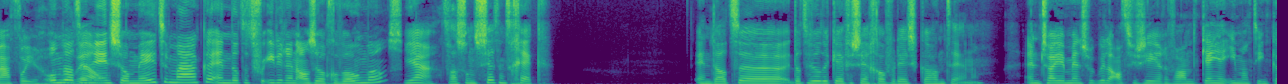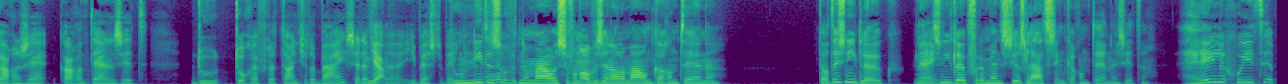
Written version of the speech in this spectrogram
Maar voor je gevoel Om dat wel. ineens zo mee te maken en dat het voor iedereen al zo gewoon was. Ja. Het was ontzettend gek. En dat, eh, dat wilde ik even zeggen over deze quarantaine. En zou je mensen ook willen adviseren van... ken jij iemand die in quarantaine- zit? Doe toch even dat tandje erbij. Zet even Ja. je beste beetje Doe niet voor. alsof het normaal is van, oh, we zijn allemaal in quarantaine. Dat is niet leuk. Nee, Het is niet leuk voor de mensen die als laatste in quarantaine zitten. hele goede tip.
